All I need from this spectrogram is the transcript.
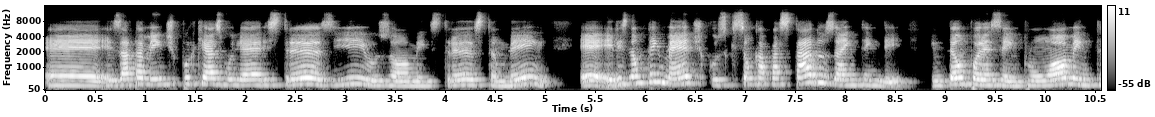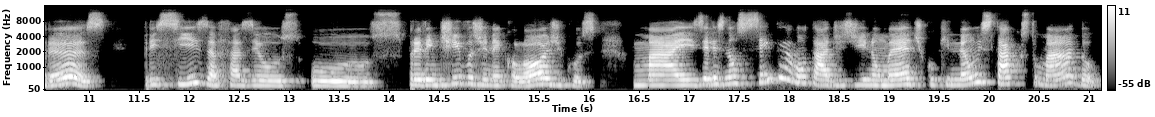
é, exatamente porque as mulheres trans e os homens trans também, é, eles não têm médicos que são capacitados a entender. Então, por exemplo, um homem trans precisa fazer os, os preventivos ginecológicos, mas eles não se sentem à vontade de ir num médico que não está acostumado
